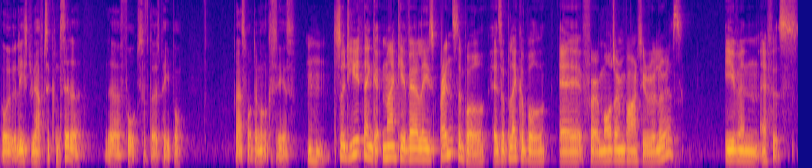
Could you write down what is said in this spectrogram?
or at least you have to consider the thoughts of those people. That's what democracy is. hmm So, do you think Machiavelli's principle is applicable uh, for modern party rulers, even if it's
